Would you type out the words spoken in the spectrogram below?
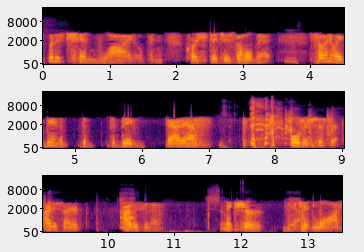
split his chin wide open. Of course, stitches the whole bit. So anyway, being the the the big badass older sister, I decided I was gonna Show- make sure Yeah. the kid lost.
